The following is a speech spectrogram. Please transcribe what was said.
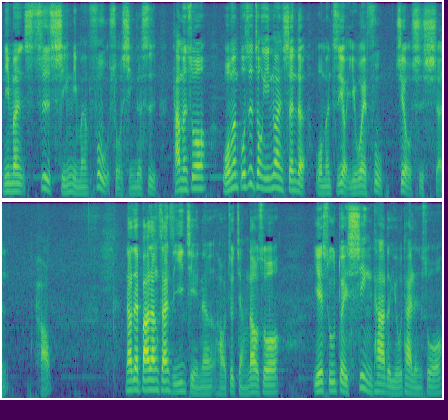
你们是行你们父所行的事。他们说：“我们不是从淫乱生的，我们只有一位父，就是神。”好，那在八章三十一节呢？好，就讲到说，耶稣对信他的犹太人说：“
